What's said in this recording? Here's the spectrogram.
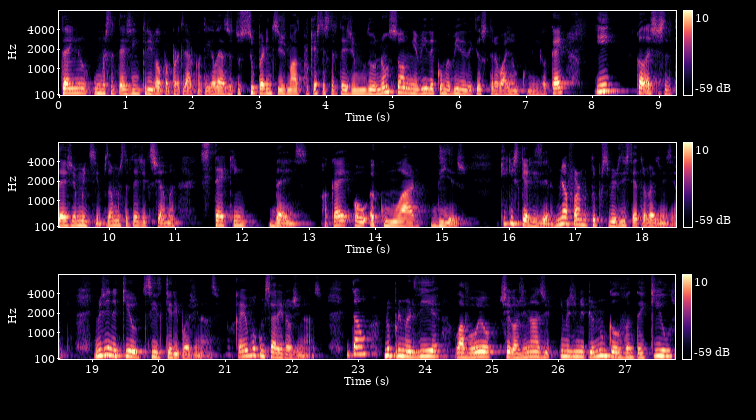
tenho uma estratégia incrível para partilhar contigo. Aliás, eu estou super entusiasmado porque esta estratégia mudou não só a minha vida, como a vida daqueles que trabalham comigo, ok? E qual é esta estratégia? Muito simples. É uma estratégia que se chama Stacking Days, ok? Ou acumular dias. O que é que isto quer dizer? A melhor forma de tu perceberes isto é através de um exemplo. Imagina que eu decido que ir para o ginásio. Ok? Eu vou começar a ir ao ginásio. Então, no primeiro dia, lá vou eu, chego ao ginásio. Imagina que eu nunca levantei quilos,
